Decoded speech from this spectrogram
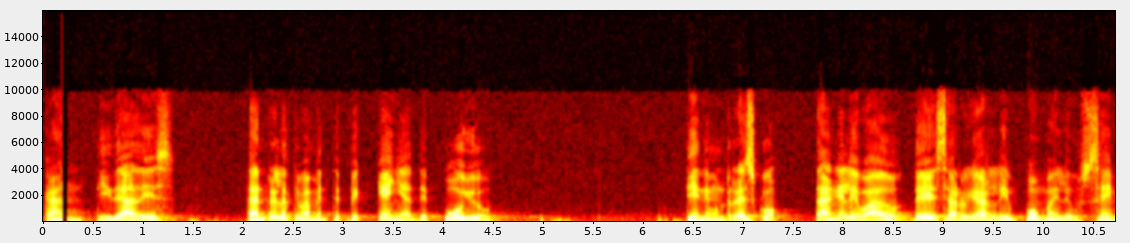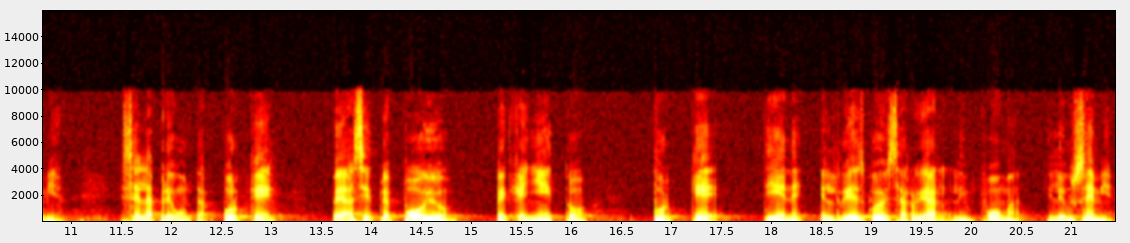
cantidades tan relativamente pequeñas de pollo tiene un riesgo tan elevado de desarrollar linfoma y leucemia? Esa es la pregunta. ¿Por qué? Pedacito de pollo pequeñito, ¿por qué tiene el riesgo de desarrollar linfoma y leucemia?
